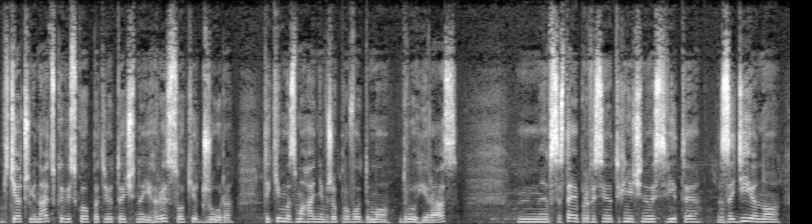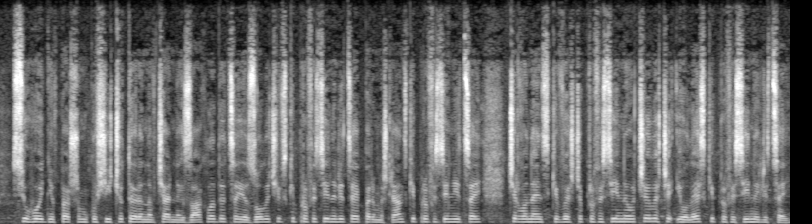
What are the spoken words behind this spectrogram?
дитячо-юнацької військово-патріотичної гри Сокіл Джура. Такі ми змагання вже проводимо другий раз. В системі професійно-технічної освіти задіяно сьогодні в першому курсі чотири навчальних заклади. Це є Золочівський професійний ліцей, Перемишлянський професійний ліцей, Червоненське вище професійне училище і Олеський професійний ліцей.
